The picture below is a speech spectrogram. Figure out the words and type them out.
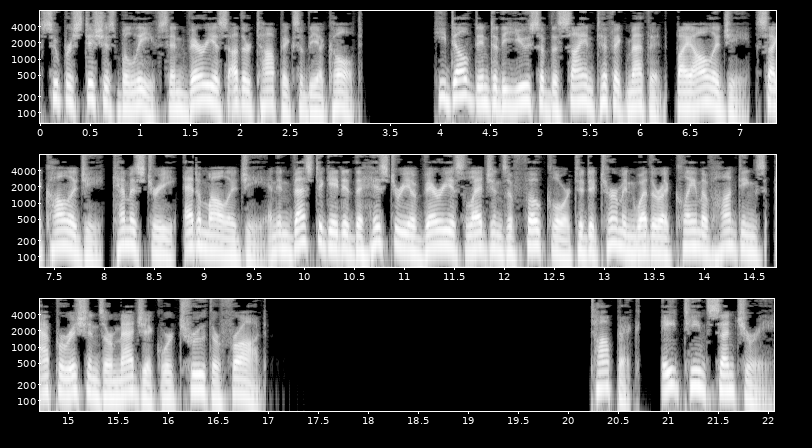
superstitious beliefs, and various other topics of the occult. He delved into the use of the scientific method, biology, psychology, chemistry, etymology and investigated the history of various legends of folklore to determine whether a claim of hauntings, apparitions or magic were truth or fraud. 18th century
